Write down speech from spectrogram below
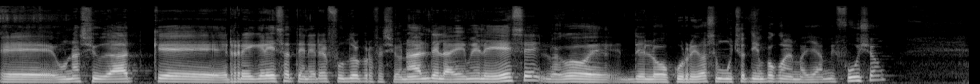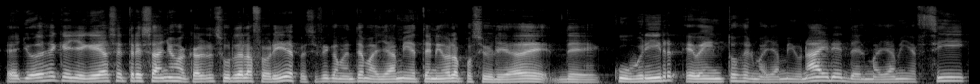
eh, una ciudad que regresa a tener el fútbol profesional de la MLS, luego de lo ocurrido hace mucho tiempo con el Miami Fusion. Eh, yo desde que llegué hace tres años acá al sur de la Florida, específicamente a Miami, he tenido la posibilidad de, cubrir eventos del Miami United, del Miami FC,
